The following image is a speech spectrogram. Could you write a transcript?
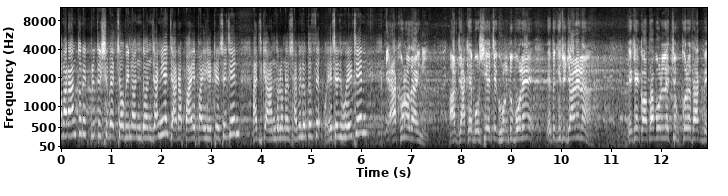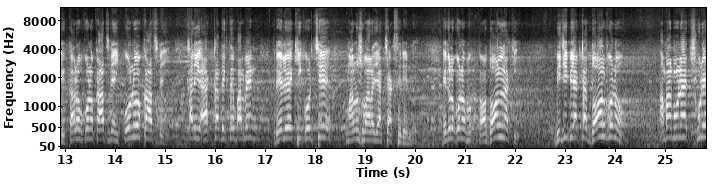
আমার আন্তরিক প্রীতি, শুভেচ্ছা, অভিনন্দন জানিয়ে যারা পায়ে পায়ে হেঁটে এসেছেন, আজকে আন্দোলনে সামিল হতে এসে হয়েছেন। এখনও দেয়নি। আর যাকে বসিয়েছে ঘুন্টু পরে, এ তো কিছু জানে না। একে কথা বললে চুপ করে থাকবে। কারও কোনো কাজ নেই, কোনো কাজ নেই। খালি একটা দেখতে পারবেন, রেলওয়ে কি করছে মানুষ মারা যাচ্ছে অ্যাক্সিডেন্টে এগুলো কোনো দল নাকি? বিজেপি একটা দল কোনো? আমার মনে হয় ছুঁড়ে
